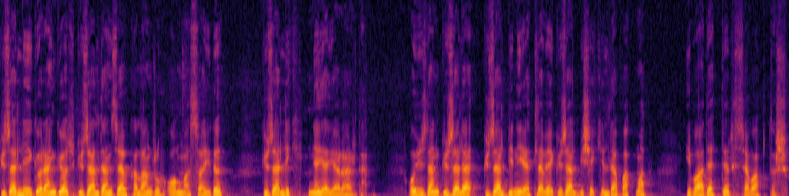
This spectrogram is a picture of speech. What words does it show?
Güzelliği gören göz, güzelden zevk alan ruh olmasaydı, güzellik neye yarardı? O yüzden güzele, güzel bir niyetle ve güzel bir şekilde bakmak, ibadettir, sevaptır.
